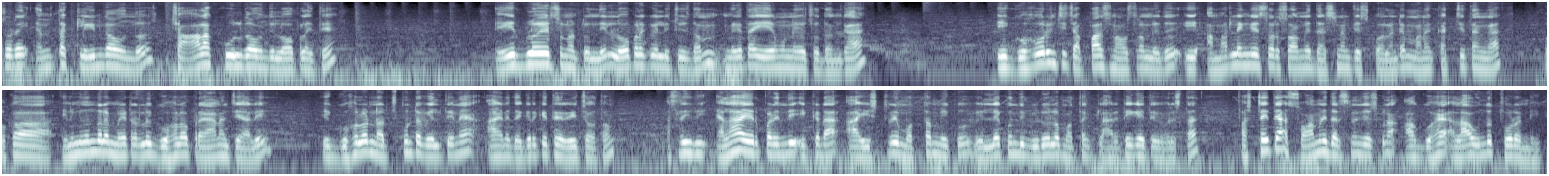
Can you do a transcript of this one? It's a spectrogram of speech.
చూడండి ఎంత క్లీన్గా ఉందో చాలా కూల్గా ఉంది లోపలైతే. ఎయిర్ బ్లోయర్స్ ఉన్నట్టుంది. లోపలికి వెళ్ళి చూద్దాం మిగతా ఏమున్నాయో చూద్దాం ఇంకా. ఈ గుహ గురించి చెప్పాల్సిన అవసరం లేదు. ఈ అమర్లింగేశ్వర స్వామిని దర్శనం చేసుకోవాలంటే మనం ఖచ్చితంగా ఒక ఎనిమిది వందల మీటర్లు గుహలో ప్రయాణం చేయాలి. ఈ గుహలో నడుచుకుంటూ వెళ్తేనే ఆయన దగ్గరికి అయితే రీచ్ అవుతాం. అసలు ఇది ఎలా ఏర్పడింది? ఇక్కడ ఆ హిస్టరీ మొత్తం మీకు వెళ్ళే కొద్ది వీడియోలో మొత్తం క్లారిటీగా అయితే వివరిస్తా. ఫస్ట్ అయితే ఆ స్వామిని దర్శనం చేసుకున్న ఆ గుహ ఎలా ఉందో చూడండి.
